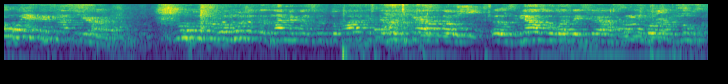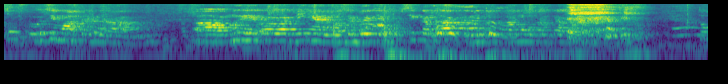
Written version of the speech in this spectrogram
або якесь навчання. Ну, то, що ви можете з нами консультуватися, е, зв'язуватися з Ігорем, ну, з, усіма тренерами. Ми е, обміняємося в эти всі контакти, ми тут дамо контакти то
